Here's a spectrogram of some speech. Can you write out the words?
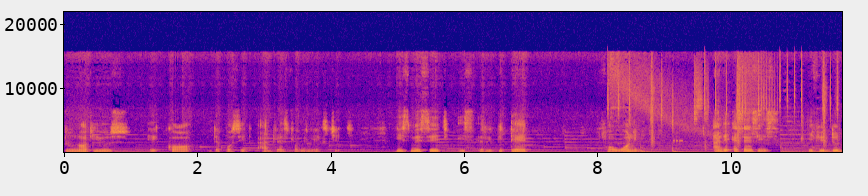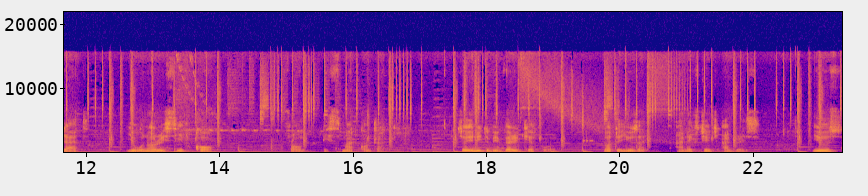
Do not use a core deposit address from any exchange. This message is repeated for warning. And the essence is if you do that, you will not receive core from the smart contract. So you need to be very careful not to use an exchange address. Use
